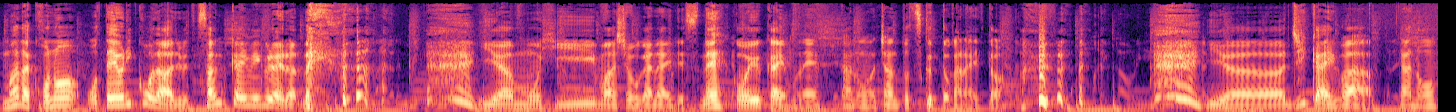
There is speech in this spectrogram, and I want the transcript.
う、まだこのお便りコーナー始めて3回目ぐらいなんだけど いや、もうひ、まあしょうがないですね。こういう回もね、あの、ちゃんと作っとかないと。いや次回は、あの、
